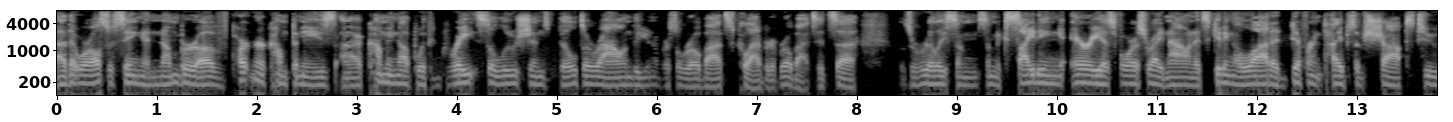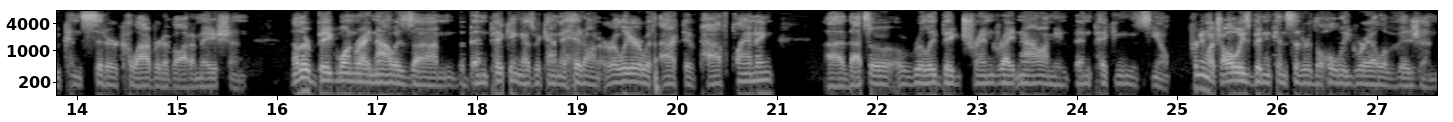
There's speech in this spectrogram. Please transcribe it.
uh, that we're also seeing a number of partner companies uh, coming up with great solutions built around the universal robots, collaborative robots. It's uh, those are really some some exciting areas for us right now, and it's getting a lot of different types of shops to consider collaborative automation. Another big one right now is um, the bin picking, as we kind of hit on earlier with active path planning. Uh, that's a, a, really big trend right now. I mean, bin picking's, you know, pretty much always been considered the holy grail of vision,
